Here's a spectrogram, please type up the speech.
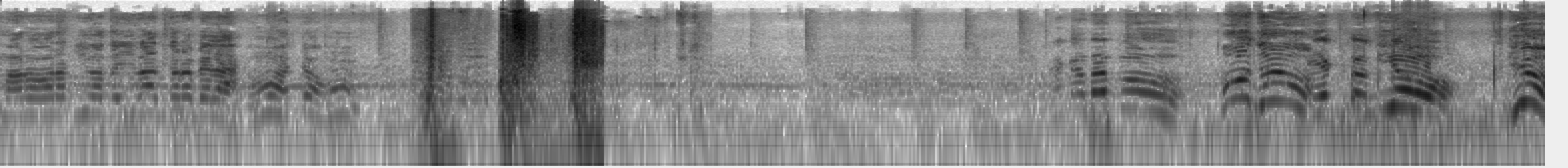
મારો વરક ગયો તો એ વાત કરો પેલા. હું હતો હું. કાકા બાપુ. શું થયું એક તો ગયો. ગયો.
